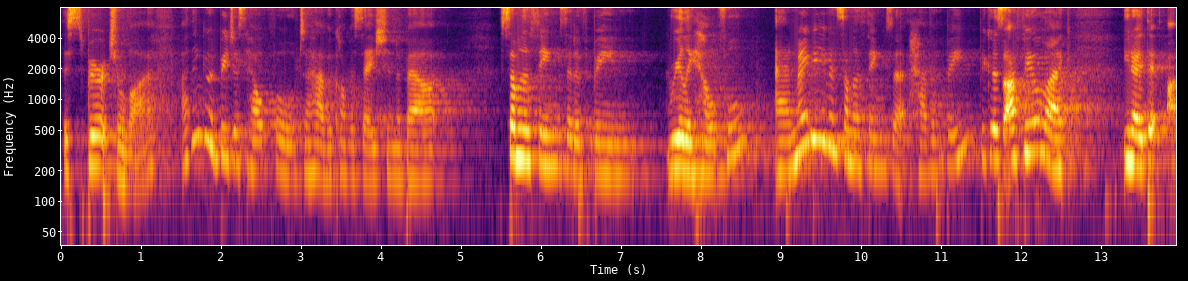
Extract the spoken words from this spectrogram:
the spiritual life, I think it would be just helpful to have a conversation about some of the things that have been really helpful and maybe even some of the things that haven't been. Because I feel like, you know, that, uh,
